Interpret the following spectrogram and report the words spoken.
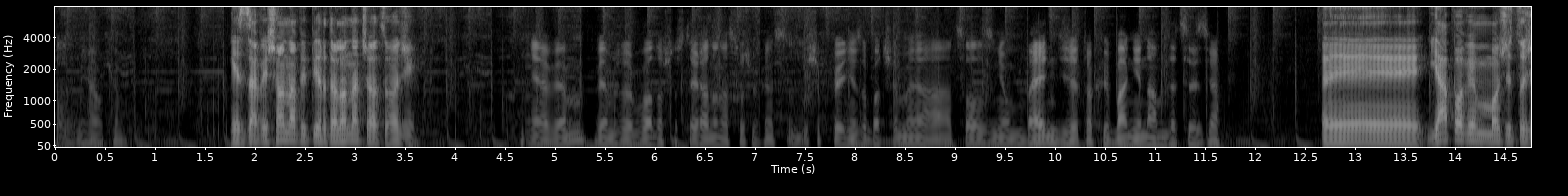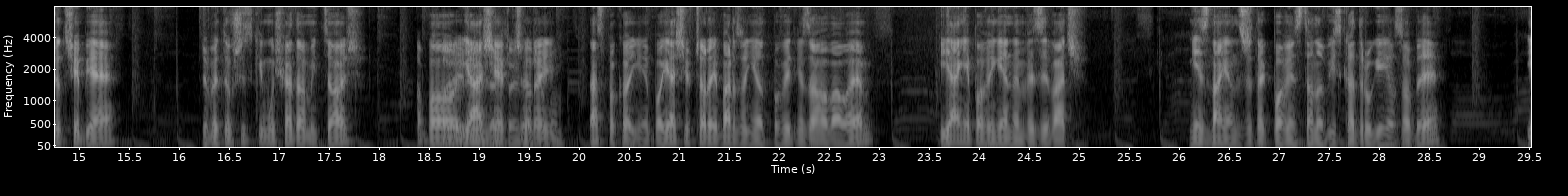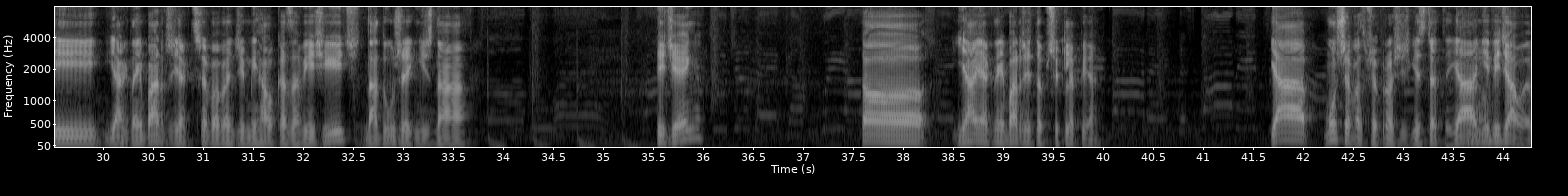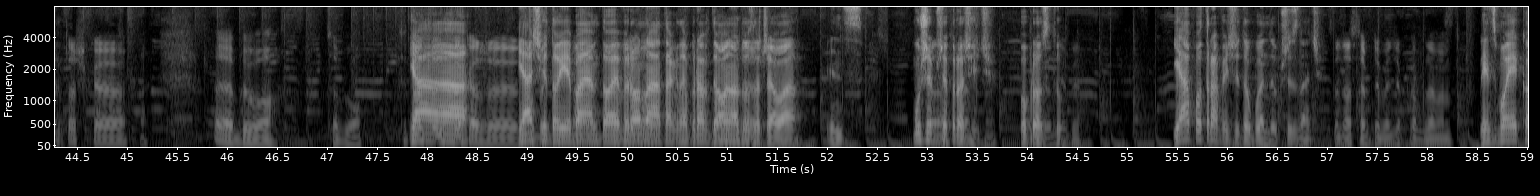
Co z Michałkiem? Jest zawieszona, wypierdolona, czy o co chodzi? Nie wiem. Wiem, że była do 6 rano na suszy, więc szybko jej nie zobaczymy, a co z nią będzie, to chyba nie nam decyzja. Yy, ja powiem może coś od siebie, żeby tu wszystkim uświadomić coś, Tam bo ja się wczoraj, na spokojnie, bo ja się wczoraj bardzo nieodpowiednio zachowałem i ja nie powinienem wyzywać, nie znając, że tak powiem, stanowiska drugiej osoby i jak najbardziej, jak trzeba będzie Michałka zawiesić na dłużej niż na tydzień, to ja jak najbardziej to przyklepię. Ja muszę was przeprosić, niestety, ja No. nie wiedziałem. Troszkę e, było. Co było? Ja- Sytuacja taka, Ja się dojebałem do Evrona, tak naprawdę ona to zaczęła. Więc muszę To przeprosić. Po prostu. Ja potrafię się do błędu przyznać. To następny będzie problemem. Więc moje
